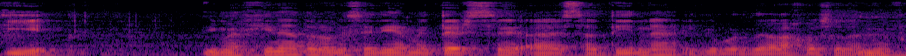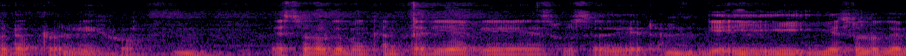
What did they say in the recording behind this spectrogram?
Y imagínate lo que sería meterse a esa tina y que por debajo eso también fuera prolijo. Eso es lo que me encantaría que sucediera. Y, eso es lo que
